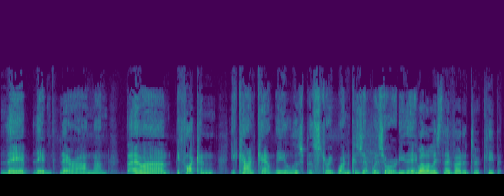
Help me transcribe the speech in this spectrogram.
there there there are none. Um, if I can, you can't count the Elizabeth Street one because that was already there. Well, at least they voted to keep it.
